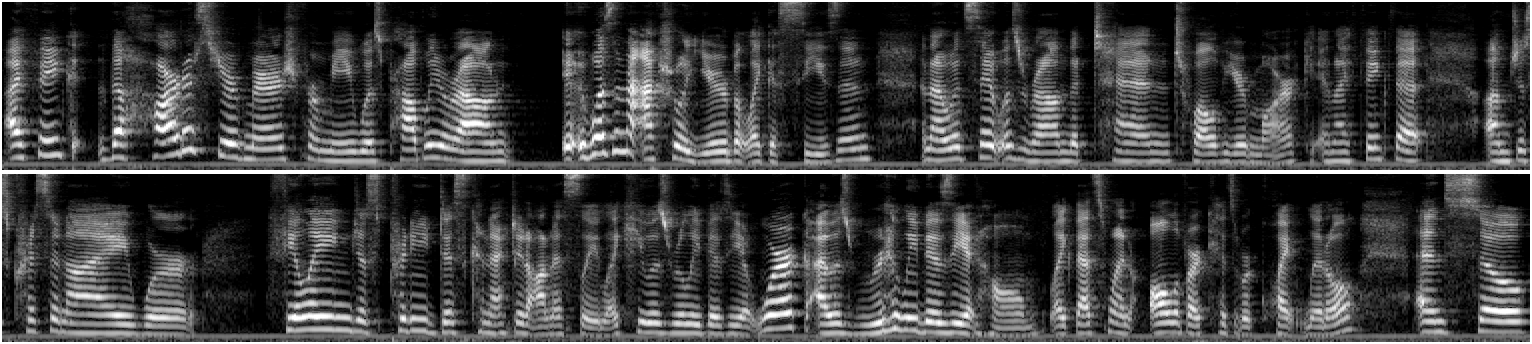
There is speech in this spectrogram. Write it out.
I think the hardest year of marriage for me was probably around, it wasn't an actual year, but like a season. And I would say it was around the 10, 12 year mark. And I think that um, just Chris and I were feeling just pretty disconnected, honestly. Like he was really busy at work, I was really busy at home. Like that's when all of our kids were quite little. And so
